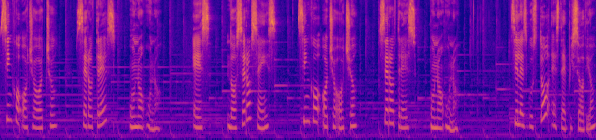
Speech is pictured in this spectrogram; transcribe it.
588-0311. Es 206-588-0311. Si les gustó este episodio,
